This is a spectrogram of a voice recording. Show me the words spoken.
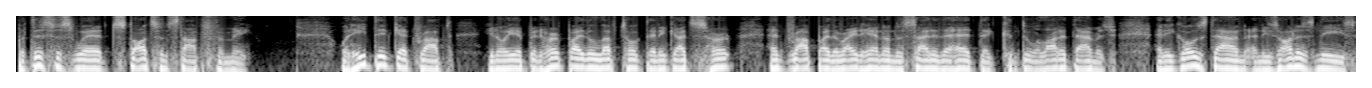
but this is where it starts and stops for me when he did get dropped, you know, he had been hurt by the left hook, then he got hurt and dropped by the right hand on the side of the head that can do a lot of damage. And he goes down and he's on his knees,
